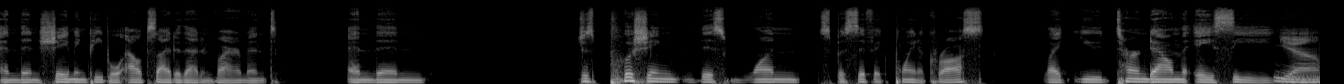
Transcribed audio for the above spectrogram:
and then shaming people outside of that environment and then just pushing this one specific point across like you turn down the AC Yeah.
